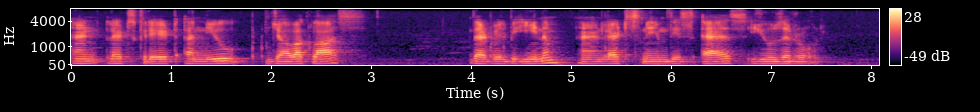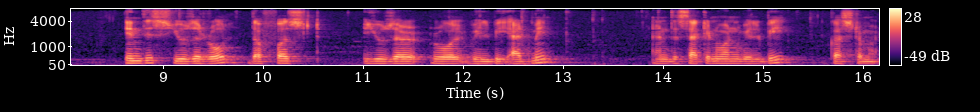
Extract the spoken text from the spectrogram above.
And let's create a new java class that will be enum. And let's name this as user role. In this user role the first user role will be admin and the second one will be customer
